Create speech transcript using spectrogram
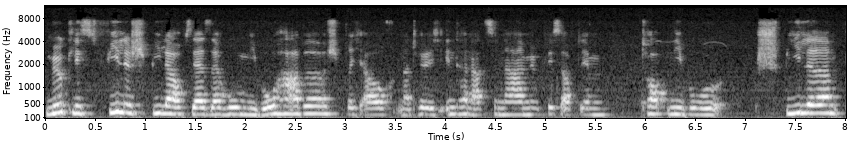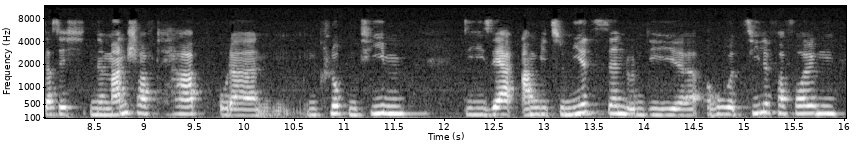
möglichst viele Spieler auf sehr, sehr hohem Niveau habe, sprich auch natürlich international möglichst auf dem Top-Niveau spiele, dass ich eine Mannschaft habe oder ein Club, ein Team, die sehr ambitioniert sind und die hohe Ziele verfolgen,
